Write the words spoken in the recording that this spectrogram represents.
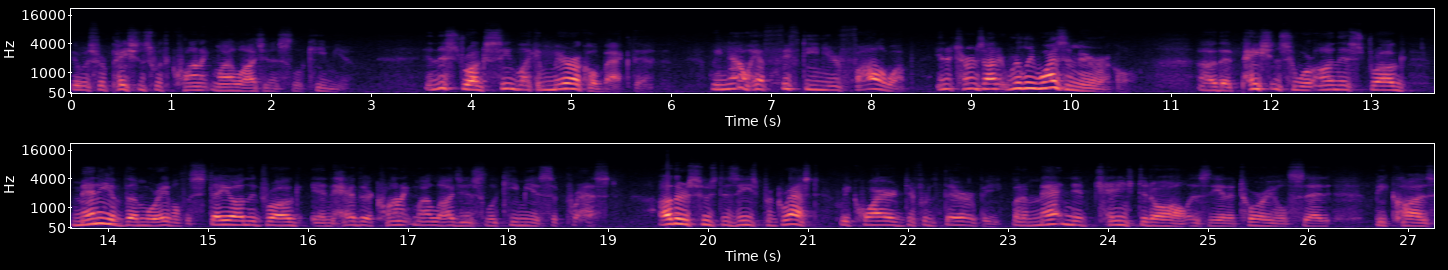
It was for patients with chronic myelogenous leukemia. And this drug seemed like a miracle back then. We now have 15 year follow up, and it turns out it really was a miracle. Uh, that patients who were on this drug, many of them were able to stay on the drug and have their chronic myelogenous leukemia suppressed. Others whose disease progressed required different therapy. But imatinib changed it all, as the editorial said, because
